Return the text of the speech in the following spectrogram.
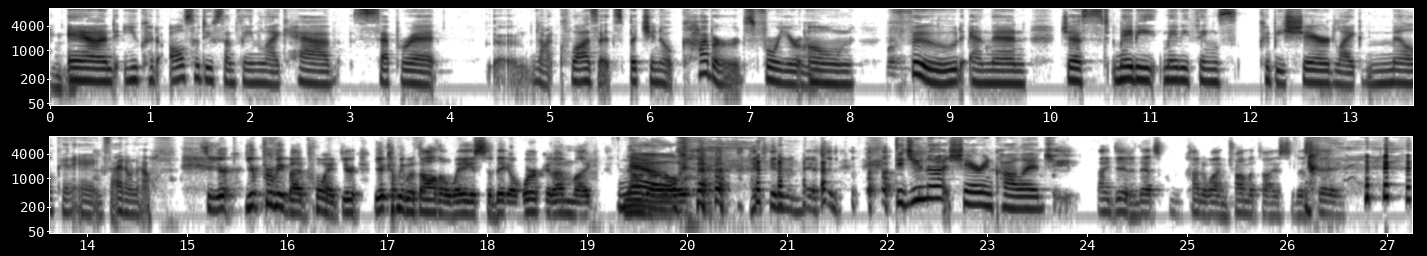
Mm-hmm. And you could also do something like have separate, uh, not closets, but you know, cupboards for your mm-hmm. own right. food. And then just maybe, maybe things could be shared like milk and eggs. I don't know. So you're you're proving my point. You're you're coming with all the ways to make it work, and I'm like, no, no, no. I can't even imagine. Did you not share in college? I did, and that's kind of why I'm traumatized to this day.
